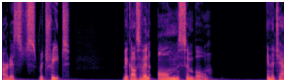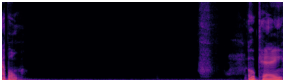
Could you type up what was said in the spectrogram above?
artist's retreat because of an Om symbol in the chapel. Okay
